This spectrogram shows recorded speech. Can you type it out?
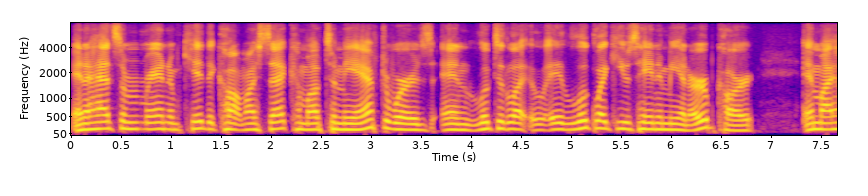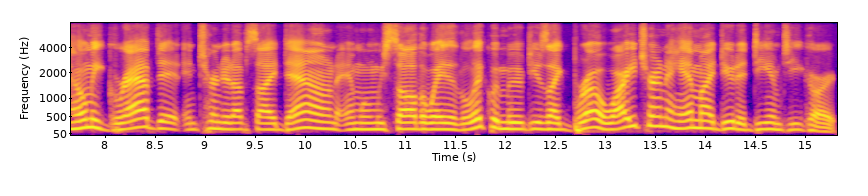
and I had some random kid that caught my set come up to me afterwards and looked at like it looked like he was handing me an herb cart. And my homie grabbed it and turned it upside down. And when we saw the way that the liquid moved, he was like, Bro, why are you trying to hand my dude a DMT cart?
